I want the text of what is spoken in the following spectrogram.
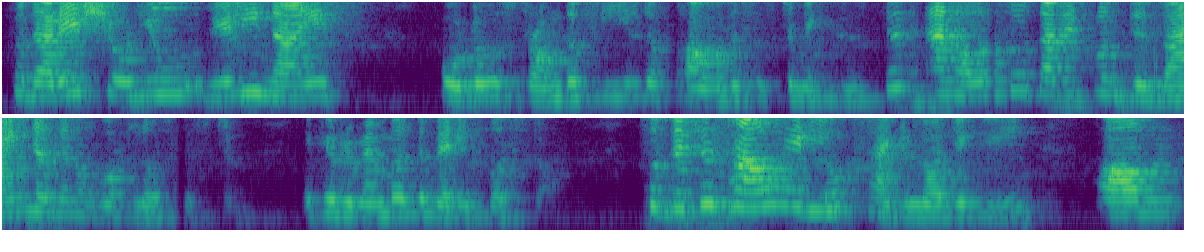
So Naresh showed you really nice photos from the field of how the system existed and also that it was designed as an overflow system, if you remember the very first talk. So this is how it looks hydrologically. Um,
